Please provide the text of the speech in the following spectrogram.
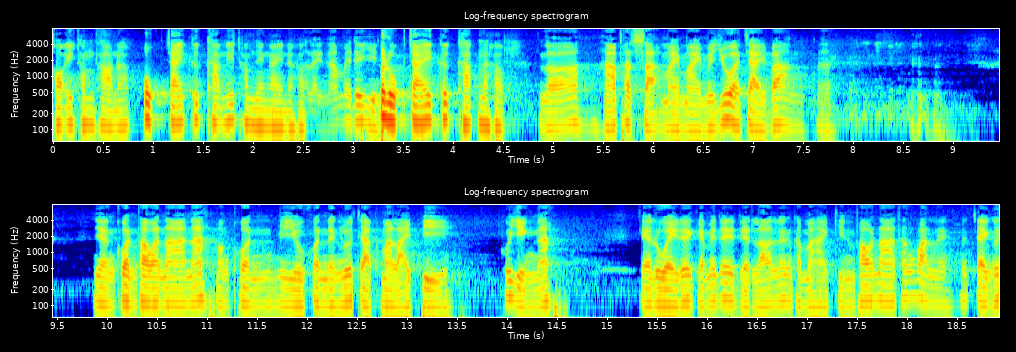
ขออีกคำถามนะครับปลุกใจคึกคักนี่ทำยังไงนะครับอะไรนะไม่ได้ยินปลุกใจคึกคักนะครับเหรอหาผัสสะใหม่ ๆ มายั่วใจบ้างนะ อย่างคนภาวนานะ บางคนมีอยู่คนหนึ่งรู้จักมาหลายปี ผู้หญิงนะ แกรวยด้วยแกไม่ได้เดือดร้อนเรื่องทำมาหากินภาวนาทั้งวันเลยใจก็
